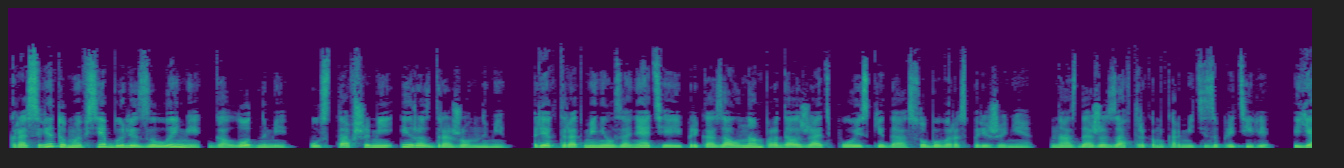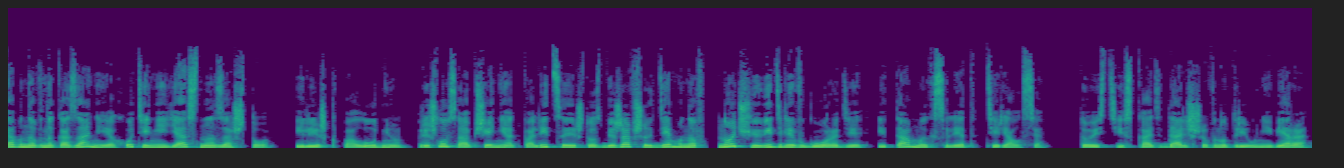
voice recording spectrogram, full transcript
К рассвету мы все были злыми, голодными, уставшими и раздраженными. Ректор отменил занятия и приказал нам продолжать поиски до особого распоряжения. Нас даже завтраком кормить запретили. Явно в наказание, хоть и не ясно за что. И лишь к полудню пришло сообщение от полиции, что сбежавших демонов ночью видели в городе, и там их след терялся. То есть искать дальше внутри универа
